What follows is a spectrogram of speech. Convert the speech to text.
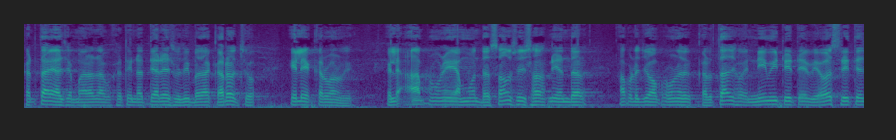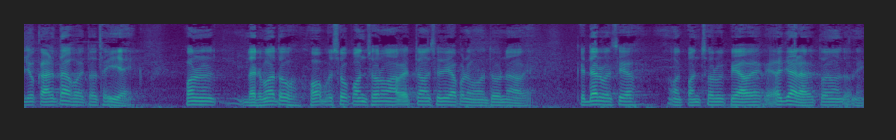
કરતા આવ્યા છે મારાના વખતે અત્યારે સુધી બધા કરો છો. એટલે કરવાનું છે. એટલે આ પ્રમાણે આમાં દશાંશ વિશ્વાસની અંદર આપણે જો આ પ્રમાણે કરતા જ હોય, નિયમિત રીતે, વ્યવસ્થિત રીતે જો કાઢતા હોય તો થઈ જાય. પણ ધર્મ તો સો બસો પાંચસોનો આવે ત્યાં સુધી આપણે વાંધો ના આવે. કે દર વર્ષે પાંચસો રૂપિયા આવે કે હજાર આવે તો વાંધો નહીં.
